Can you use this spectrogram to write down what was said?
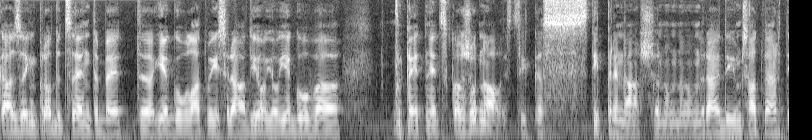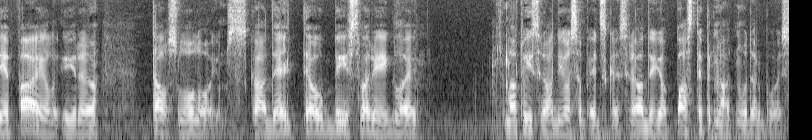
kā ziņu producenta, bet uh, ieguva Latvijas rādio, jo ieguva pētniecisko žurnālistikas stiprināšanu un, un raidījums atvērtie faili ir uh, tavs lolojums. Kādēļ tev bija svarīgi, lai Latvijas radio sabiedriskais radio pastiprināti nodarbojas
